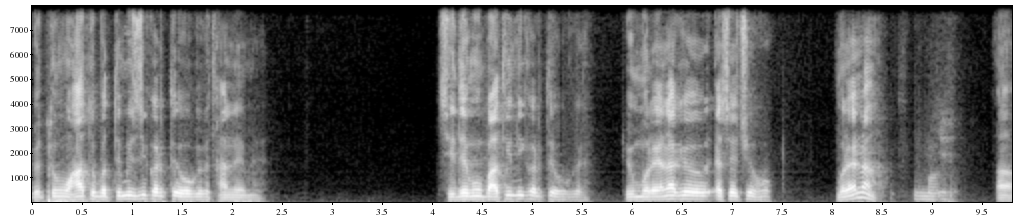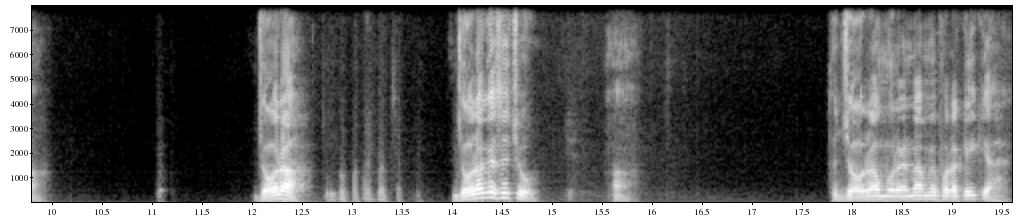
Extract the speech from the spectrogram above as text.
कि तुम वहाँ तो बदतमीजी करते होगे थाने में। सीधे मुँह बात ही नहीं करते होगे। क्योंकि मुरैना के एस एच हो मुरैना। हाँ। जौरा? तुमको पता है बच्चा? जौरा के एस हो। हाँ तो जौरा मुरैना में फ़र्क ही क्या है?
